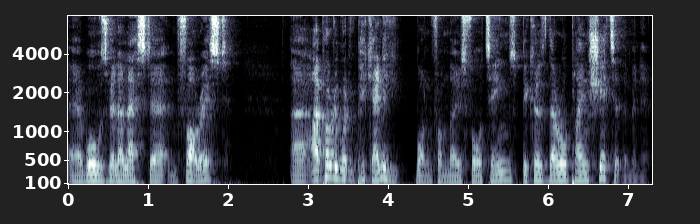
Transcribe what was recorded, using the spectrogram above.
uh, Wolves, Villa, Leicester, and Forest. Uh, I probably wouldn't pick anyone from those four teams because they're all playing shit at the minute.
